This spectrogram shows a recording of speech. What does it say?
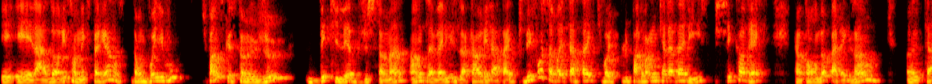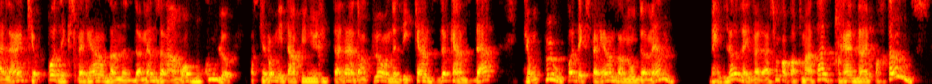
Et, et elle a adoré son expérience. Donc, voyez-vous, je pense que c'est un jeu d'équilibre justement entre la valise, le cœur et la tête. Puis des fois, ça va être la tête qui va être plus parlante que la valise, puis c'est correct. Quand on a, par exemple, un talent qui n'a pas d'expérience dans notre domaine, vous allez en voir beaucoup, là. Parce que là, on est en pénurie de talent. Donc là, on a des candidats, candidates qui ont peu ou pas d'expérience dans nos domaines. Ben là, l'évaluation comportementale prend de l'importance.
